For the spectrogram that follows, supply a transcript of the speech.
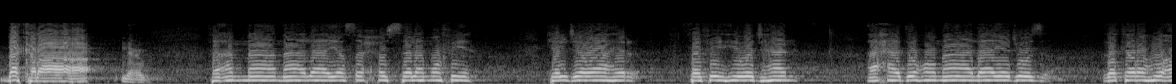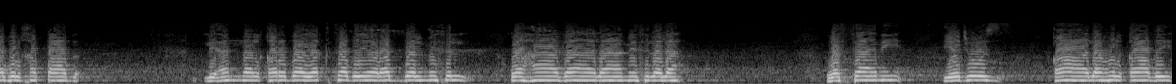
بكرا. نعم. فأما ما لا يصح السلم فيه كالجواهر ففيه وجهان. أحدهما لا يجوز ذكره أبو الخطاب لأن القرض يقتضي رد المثل. وهذا لا مثل له. والثاني يجوز قاله القاضي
